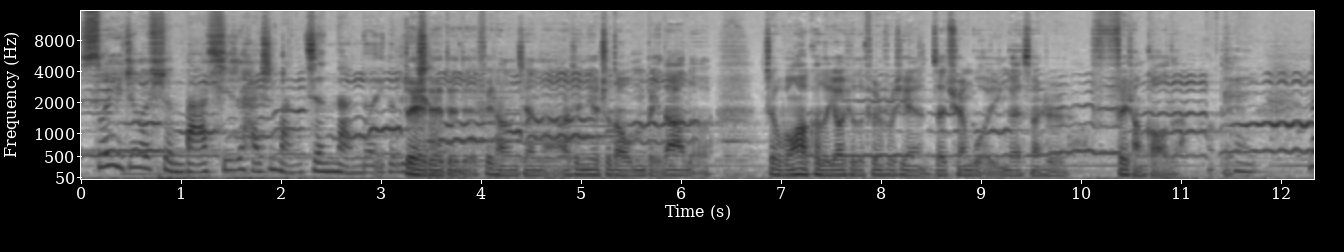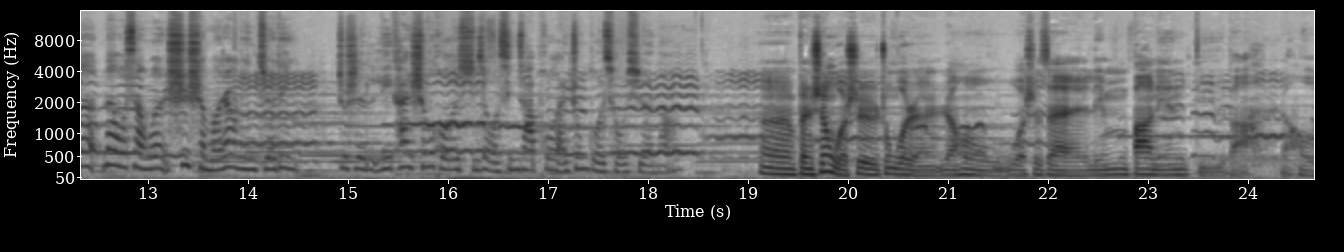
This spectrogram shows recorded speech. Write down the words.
所以这个选拔其实还是蛮艰难的一个历程。对对对对，非常艰难，而且你也知道，我们北大的这个文化课的要求的分数线，在全国应该算是非常高的。OK。那那我想问，是什么让您决定就是离开生活了许久的新加坡来中国求学呢？嗯、本身我是中国人，然后我是在零八年底吧，然后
